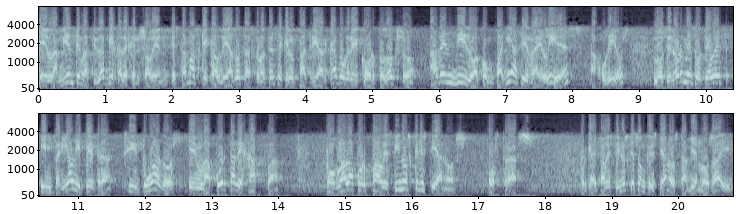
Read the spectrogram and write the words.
el ambiente en la ciudad vieja de Jerusalén está más que caldeado tras conocerse que el patriarcado greco-ortodoxo ha vendido a compañías israelíes, a judíos, los enormes hoteles Imperial y Petra situados en la puerta de Jaffa, poblada por palestinos cristianos. ¡Ostras! Porque hay palestinos que son cristianos, también los hay.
